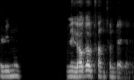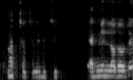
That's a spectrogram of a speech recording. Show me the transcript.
রিমুভ মানে লগ আউট ফাংশনটাই জানেন আচ্ছা আচ্ছা দেখাচ্ছি। অ্যাডমিন লগ আউটে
